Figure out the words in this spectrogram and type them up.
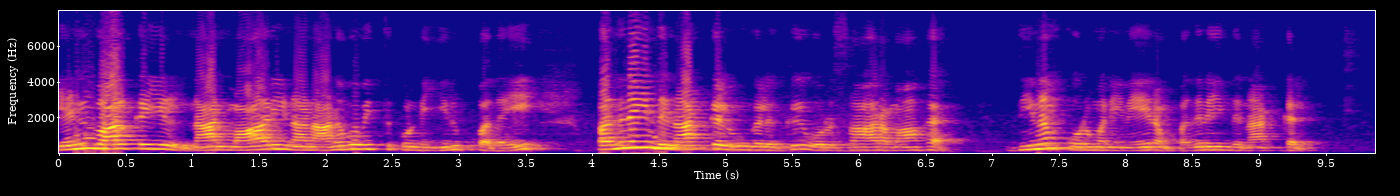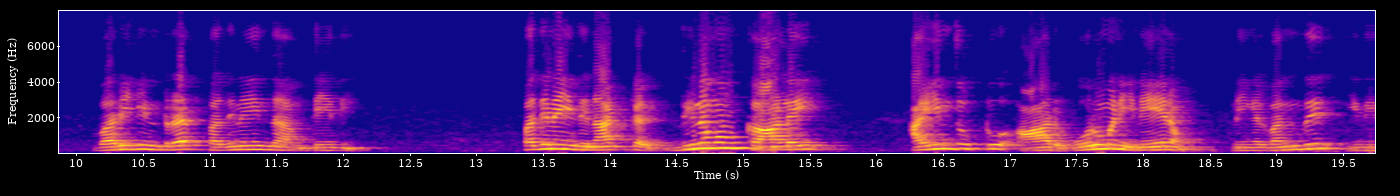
என் வாழ்க்கையில் நான் மாறி நான் அனுபவித்து கொண்டு இருப்பதை பதினைந்து நாட்கள் உங்களுக்கு ஒரு சாரமாக தினம் ஒரு மணி நேரம் பதினைந்து நாட்கள் வருகின்ற பதினைந்தாம் தேதி. பதினைந்து நாட்கள் தினமும் காலை ஐந்து டு ஆறு ஒரு மணி நேரம் நீங்கள் வந்து இது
